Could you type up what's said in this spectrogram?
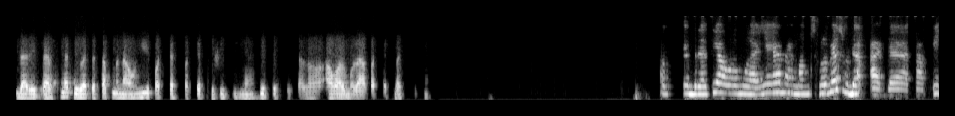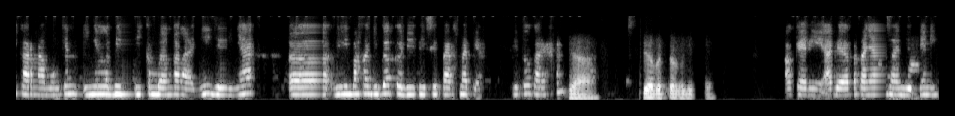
dari Persnet juga tetap menaungi podcast-podcast divisinya gitu sih kalau awal mula podcast batiknya. Oke, berarti awal mulanya memang sebelumnya sudah ada, tapi karena mungkin ingin lebih dikembangkan lagi, jadinya uh, dilimpahkan juga ke divisi Persnet ya, itu Karehan? Ya, ya betul begitu. Oke nih, ada pertanyaan selanjutnya nih.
